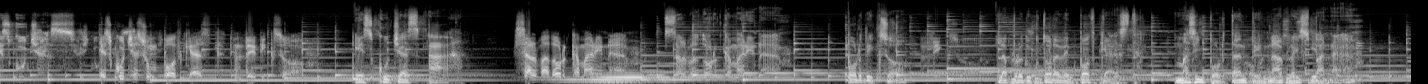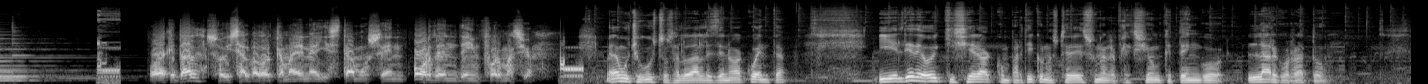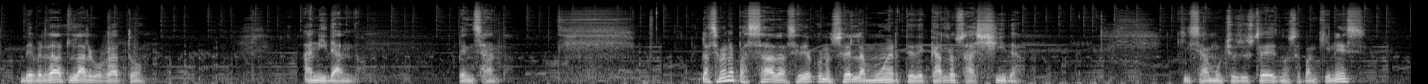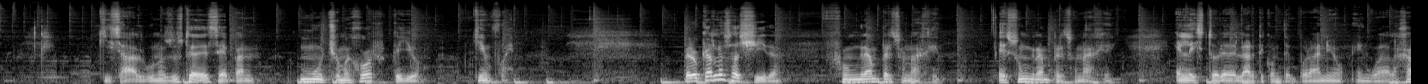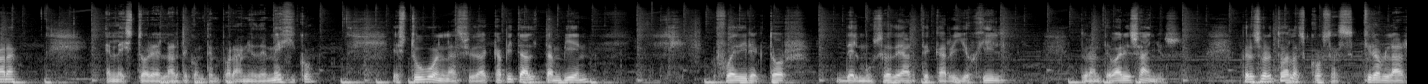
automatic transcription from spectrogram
Escuchas. Escuchas un podcast de Dixo. Escuchas a Salvador Camarena. Salvador Camarena. Por Dixo. La productora de podcast más importante en habla hispana. Hola, ¿qué tal? Soy Salvador Camarena y estamos en Orden de Información. Me da mucho gusto saludarles de nueva cuenta. Y el día de hoy quisiera compartir con ustedes una reflexión que tengo largo rato, de verdad largo rato, anidando, pensando. La semana pasada se dio a conocer la muerte de Carlos Ashida. Quizá muchos de ustedes no sepan quién es. Quizá algunos de ustedes sepan mucho mejor que yo quién fue. Pero Carlos Ashida fue un gran personaje, es un gran personaje en la historia del arte contemporáneo en Guadalajara, en la historia del arte contemporáneo de México Estuvo en la ciudad capital también. Fue director del Museo de Arte Carrillo Gil durante varios años. Pero sobre todas las cosas, quiero hablar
